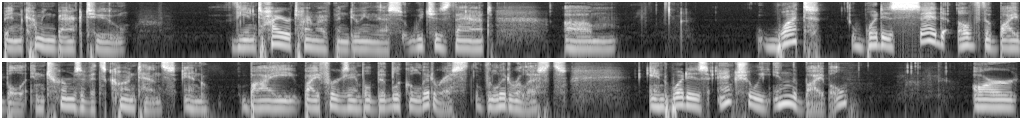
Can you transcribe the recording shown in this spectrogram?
been coming back to the entire time I've been doing this, which is that um, what what is said of the Bible in terms of its contents and by by for example biblical literalists, literalists and what is actually in the Bible are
